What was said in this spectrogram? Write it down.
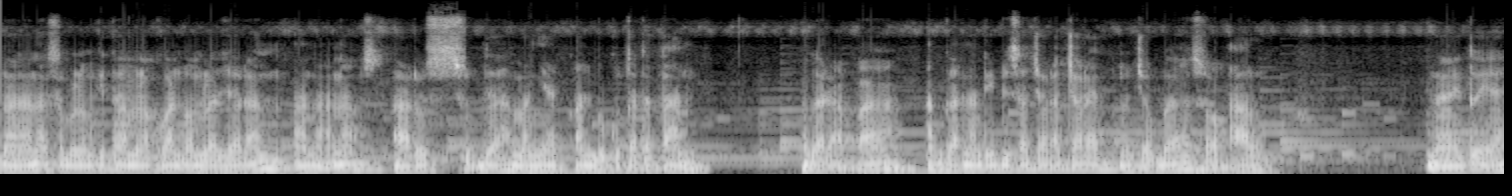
Nah, anak-anak sebelum kita melakukan pembelajaran, anak-anak harus sudah menyiapkan buku catatan agar apa? Agar nanti bisa coret-coret mencoba soal. Nah itu ya.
